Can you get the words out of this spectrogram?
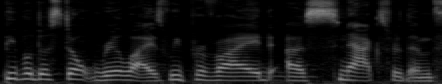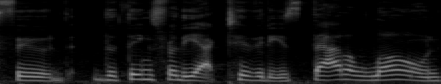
people just don't realize we provide uh, snacks for them, food, the things for the activities. That alone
